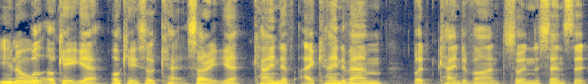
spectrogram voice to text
you know, well, okay, yeah, okay. So ki- sorry, yeah, kind of. I kind of am, but kind of aren't. So in the sense that.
